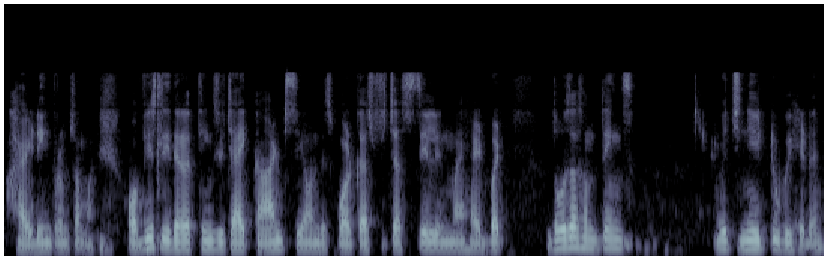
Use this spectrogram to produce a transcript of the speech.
hiding from someone. Obviously there are things which i can't say on this podcast which are still in my head but those are some things which need to be hidden.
